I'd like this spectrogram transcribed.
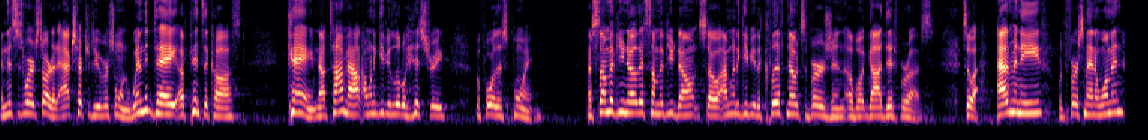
And this is where it started Acts chapter 2, verse 1. When the day of Pentecost came. Now, time out. I want to give you a little history before this point. Now, some of you know this, some of you don't. So I'm going to give you the Cliff Notes version of what God did for us. So, Adam and Eve were the first man and woman.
